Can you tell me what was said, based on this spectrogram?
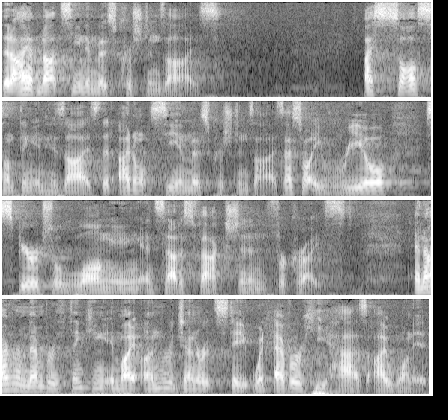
that I have not seen in most Christians' eyes. I saw something in his eyes that I don't see in most Christians' eyes. I saw a real spiritual longing and satisfaction for Christ. And I remember thinking in my unregenerate state, whatever he has, I want it.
